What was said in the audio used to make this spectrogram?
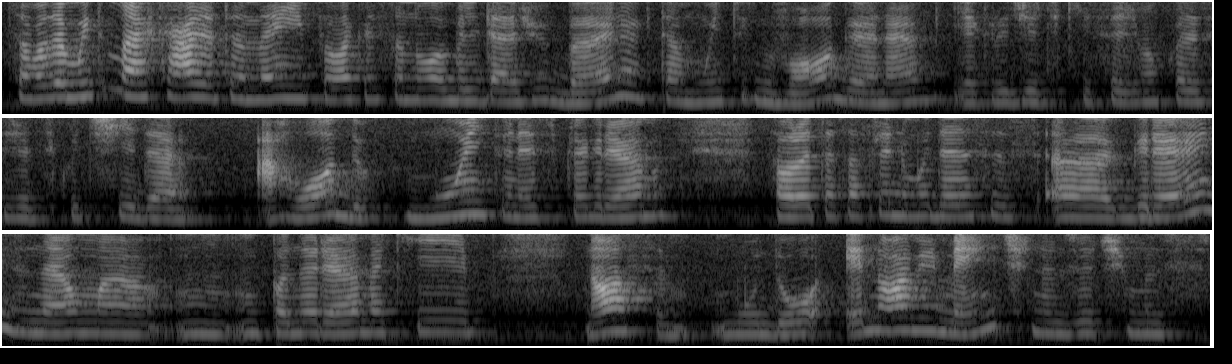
Salvador é muito marcada também pela questão da mobilidade urbana, que está muito em voga, né? E acredito que seja uma coisa que seja discutida a rodo muito nesse programa. Salvador está sofrendo mudanças uh, grandes, né? Uma, um, um, panorama que, nossa, mudou enormemente nos últimos,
